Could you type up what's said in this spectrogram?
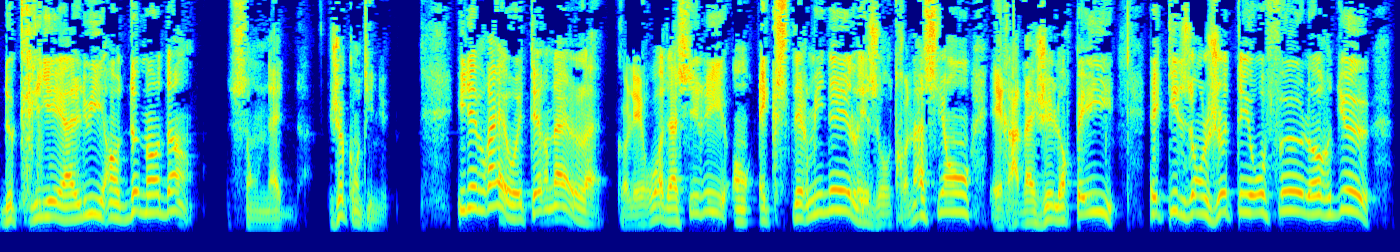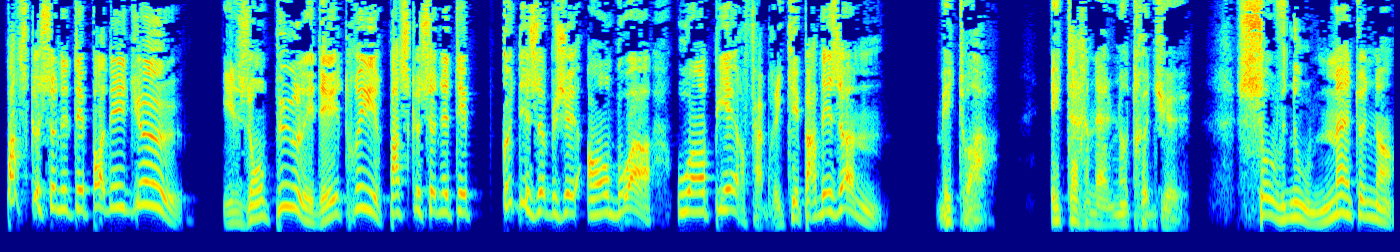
de crier à lui en demandant son aide. Je continue. Il est vrai, ô Éternel, que les rois d'Assyrie ont exterminé les autres nations et ravagé leur pays, et qu'ils ont jeté au feu leurs dieux, parce que ce n'étaient pas des dieux. Ils ont pu les détruire parce que ce n'étaient que des objets en bois ou en pierre fabriqués par des hommes. Mais toi, Éternel notre Dieu, sauve-nous maintenant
